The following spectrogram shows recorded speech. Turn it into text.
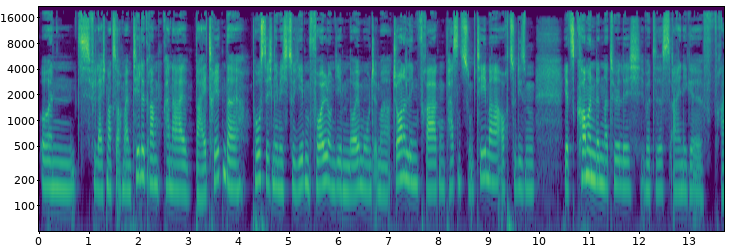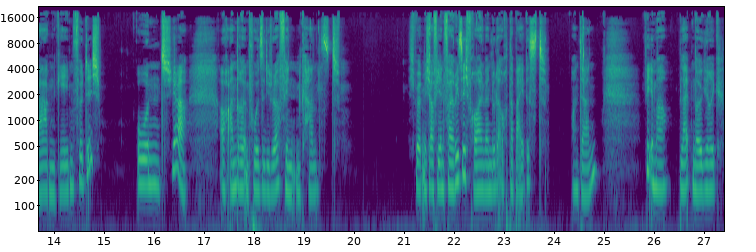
Und vielleicht magst du auch meinem Telegram-Kanal beitreten. Da poste ich nämlich zu jedem Voll- und jedem Neumond immer Journaling-Fragen, passend zum Thema. Auch zu diesem jetzt kommenden natürlich wird es einige Fragen geben für dich. Und ja, auch andere Impulse, die du da finden kannst. Ich würde mich auf jeden Fall riesig freuen, wenn du da auch dabei bist. Und dann, wie immer, bleib neugierig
